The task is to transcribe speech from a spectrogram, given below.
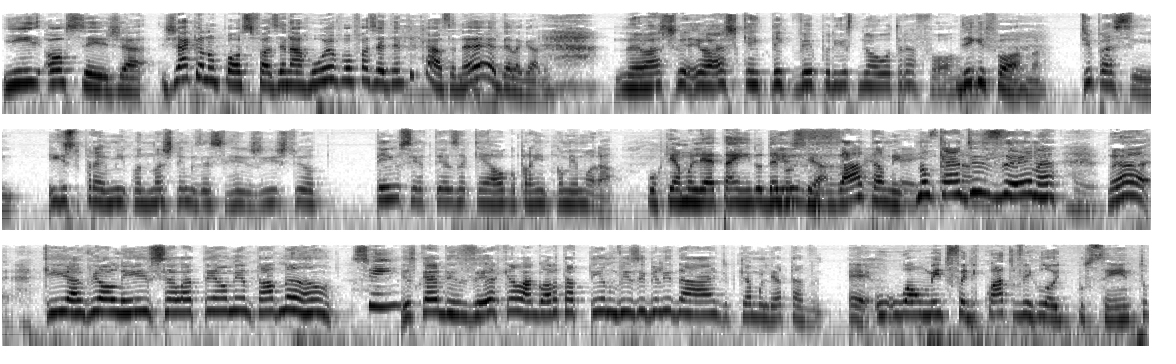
E, ou seja, já que eu não posso fazer na rua, eu vou fazer dentro de casa, né, delegada? Eu acho, eu acho que a gente tem que ver por isso de uma outra forma. De que forma? Tipo assim, isso para mim, quando nós temos esse registro, eu tenho certeza que é algo para a gente comemorar. Porque a mulher está indo denunciar. Exatamente. É, é, não quer dizer, né, é. né, que a violência ela tem aumentado, não. Sim. Isso quer dizer que ela agora está tendo visibilidade, porque a mulher está... É, o, o aumento foi de 4,8%.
